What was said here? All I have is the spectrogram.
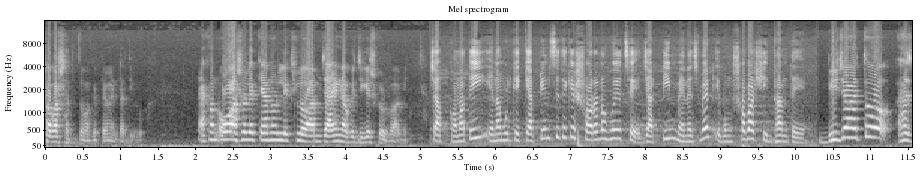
সবার সাথে তোমাকে পেমেন্টটা দিব। এখন ও আসলে কেন লিখলো আমি জানি না ওকে জিজ্ঞেস করব আমি। চাপ কমাতেই এনামুলকে ক্যাপ্টেন্সি থেকে সরানো হয়েছে যা টিম ম্যানেজমেন্ট এবং সবার সিদ্ধান্তে। বিজয় তো has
